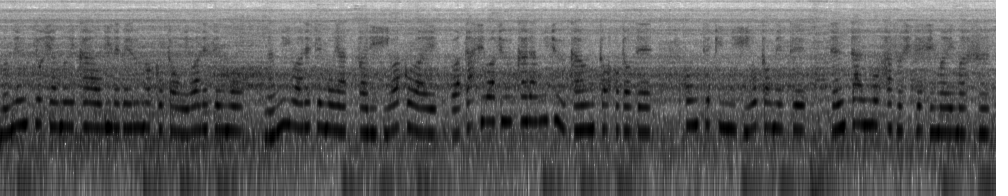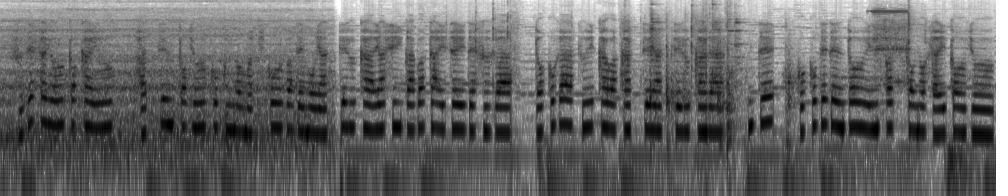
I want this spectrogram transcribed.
無免許者無以下煽りレベルのことを言われても、何言われてもやっぱり火は怖い。私は10から20カウントほどで、基本的に火を止めて、先端も外してしまいます。素手作業とかいう、発展途上国の町工場でもやってるか怪しいガバ体制ですが、どこが熱いか分かってやってるから。んで、ここで電動インパクトの再登場。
